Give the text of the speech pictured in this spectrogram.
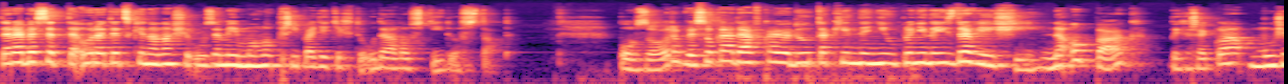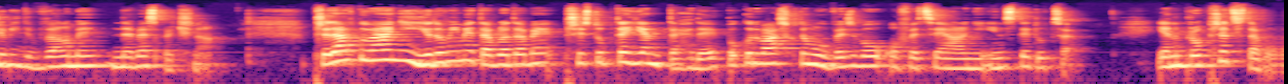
které by se teoreticky na naše území mohlo v případě těchto událostí dostat. Pozor, vysoká dávka jodu taky není úplně nejzdravější. Naopak, bych řekla, může být velmi nebezpečná. Předávkování jodovými tabletami přistupte jen tehdy, pokud vás k tomu vyzvou oficiální instituce. Jen pro představu.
